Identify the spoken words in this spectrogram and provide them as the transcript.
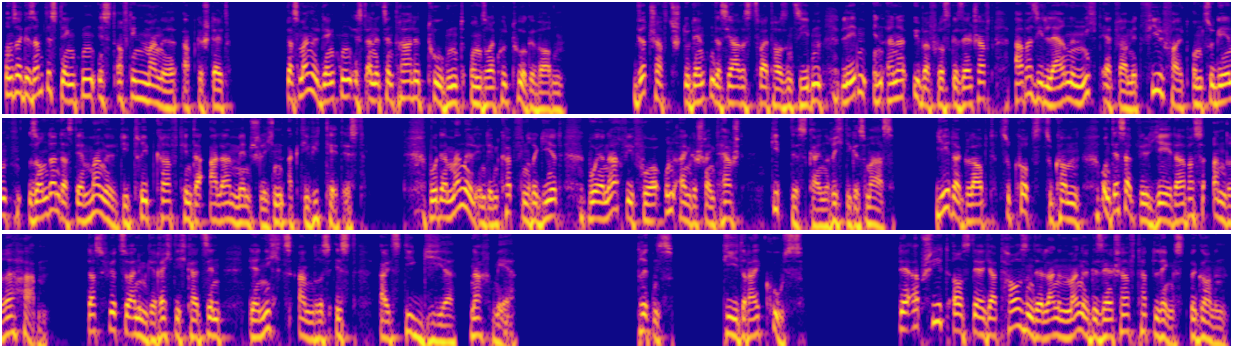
Unser gesamtes Denken ist auf den Mangel abgestellt. Das Mangeldenken ist eine zentrale Tugend unserer Kultur geworden. Wirtschaftsstudenten des Jahres 2007 leben in einer Überflussgesellschaft, aber sie lernen nicht etwa mit Vielfalt umzugehen, sondern dass der Mangel die Triebkraft hinter aller menschlichen Aktivität ist. Wo der Mangel in den Köpfen regiert, wo er nach wie vor uneingeschränkt herrscht, gibt es kein richtiges Maß. Jeder glaubt, zu kurz zu kommen, und deshalb will jeder, was andere haben. Das führt zu einem Gerechtigkeitssinn, der nichts anderes ist als die Gier nach mehr. Drittens. Die drei Qs. Der Abschied aus der jahrtausendelangen Mangelgesellschaft hat längst begonnen.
